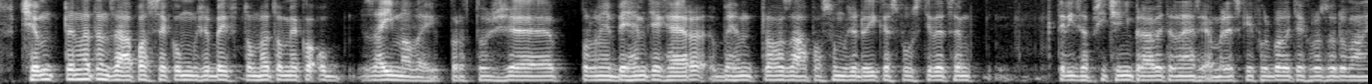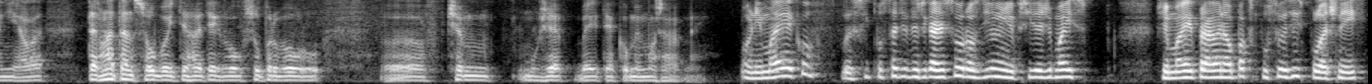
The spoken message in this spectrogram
v čem tenhle ten zápas jako může být v tomhle jako ob- zajímavý, protože podle mě během těch her, během toho zápasu může dojít ke spoustě věcem, který zapříčení právě trenéři. Americký fotbal těch rozhodování, ale tenhle ten souboj těchto těch dvou Super Bowlů, eh, v čem může být jako mimořádný. Oni mají jako, své podstatě ty říkáš, že jsou rozdílní, mně přijde, že mají, že mají právě naopak spoustu věcí společných.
